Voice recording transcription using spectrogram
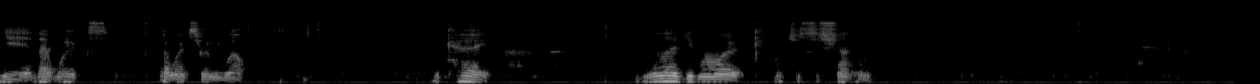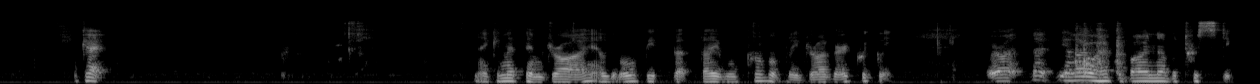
Yeah, that works. That works really well. Okay. Yellow didn't work, which is a shame. Okay. Now you can let them dry a little bit, but they will probably dry very quickly. Alright, that yellow, I have to buy another twist stick.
